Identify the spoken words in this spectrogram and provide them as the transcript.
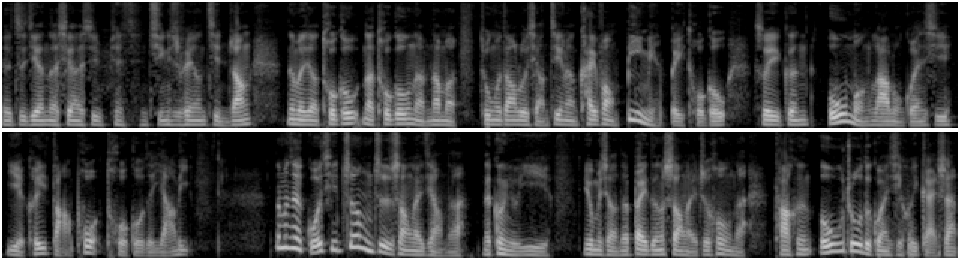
呃之间呢，现在是情势非常紧张。那么要脱钩，那脱钩呢，那么中国大陆想尽量开放，避免被脱钩，所以跟欧盟拉拢关系，也可以打破脱钩的压力。那么在国际政治上来讲呢，那更有意义，因为我们晓得拜登上来之后呢，他和欧洲的关系会改善。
